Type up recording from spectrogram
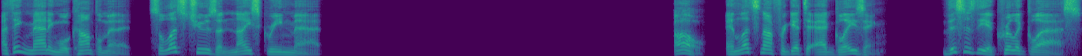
I think matting will complement it, so let's choose a nice green mat. Oh, and let's not forget to add glazing. This is the acrylic glass.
